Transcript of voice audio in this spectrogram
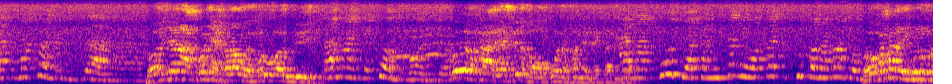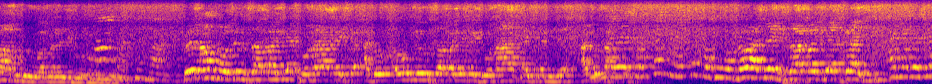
Anakuwa na mzaha. rĩ Kama angekuwa mgonjwa. manene Anakuja kanisani wakati tuko na mambo na na na anaweza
